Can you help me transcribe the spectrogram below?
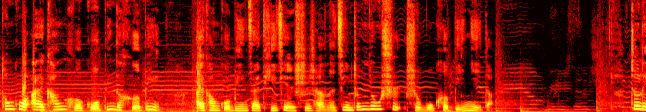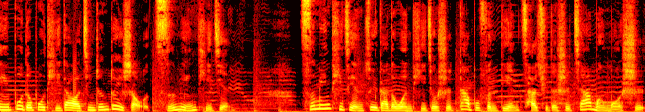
通过爱康和国宾的合并，爱康国宾在体检市场的竞争优势是无可比拟的。这里不得不提到竞争对手慈铭体检。慈铭体检最大的问题就是，大部分店采取的是加盟模式，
